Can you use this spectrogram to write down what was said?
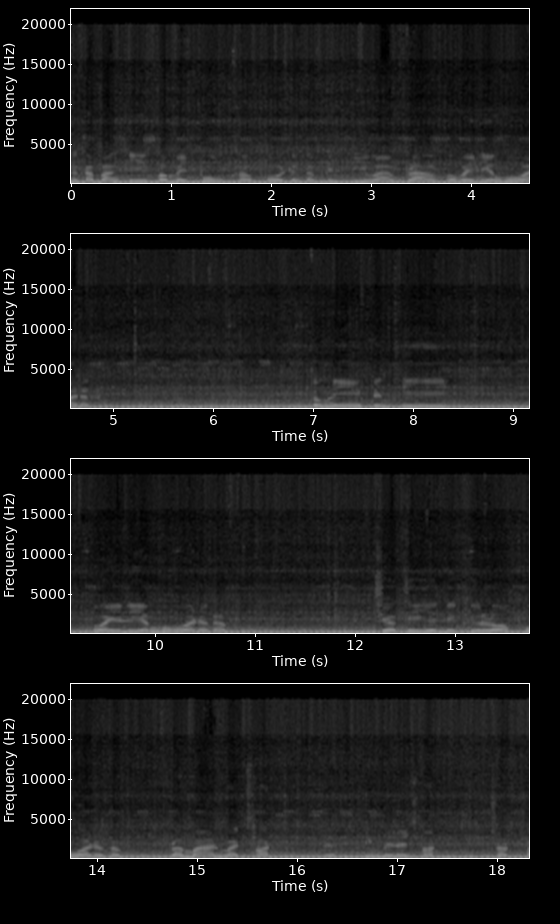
นะครับบางที่ก็ไม่ปลูกข้าวโพดนะครับเป็นที่ว่างเปล่าเอาไว้เลี้ยงวัวนะครับ ตรงนี้เป็นที่ไว้เลี้ยงวัวนะครับ เชือกที่เห็นนี่คือหลอกวัวนะครับ ประมาณว่าช็อตแต่ที่จริงไม่ได้ช็อตช็อตไป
